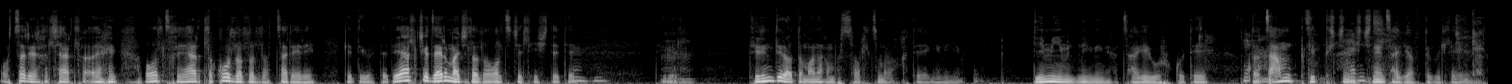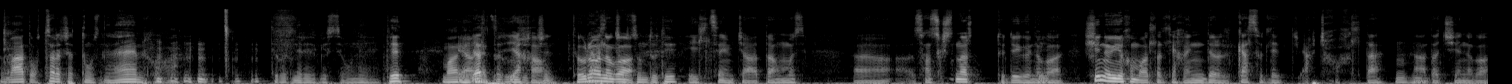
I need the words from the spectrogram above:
уцаар ярих шаардлага уулзах шаардлагагүй л бол уцаар ярэ гэдэг үгтэй. Яалч зарим ажил бол уулзч ил хийн штэ тий. Тэгэл тэрэн дээр одоо манайхан бас суралцмаар байгаа тий яг нэг юм дими юмд нэг нэг цагийг өрөхгүй тий. Одоо замд гэдэг чинь хичнээн цаг явдаг үлээ. Маад уцаараа чадсан хүмүүс нэр амар их байгаа. Тэр бол нэрээ гэсэн үнэ тий. Маань яхаа. Төрөө нөгөө зөндөө тий. хэлсэн юм чи одоо хүмүүс сонсогч нар төдийгөө нөгөө шинэ үеийнхэн бол яхаа энэ дээр газ хүлээж авчих бах л та. Одоо жишээ нөгөө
